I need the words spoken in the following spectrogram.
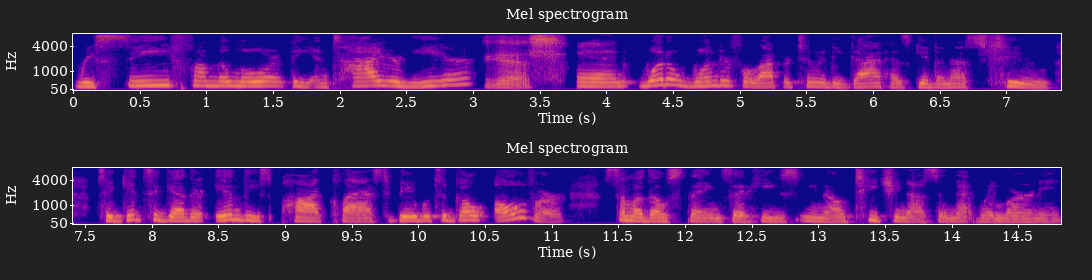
receive from the Lord the entire year. Yes. And what a wonderful opportunity God has given us to to get together in these pod class to be able to go over some of those things that he's, you know, teaching us and that we're learning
